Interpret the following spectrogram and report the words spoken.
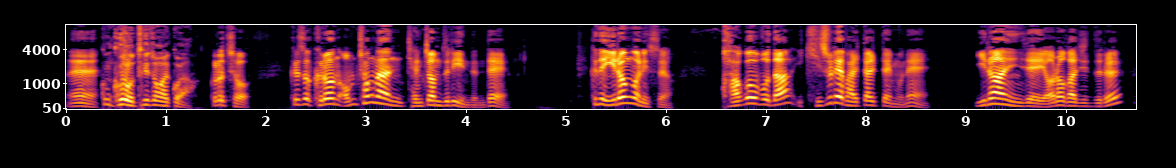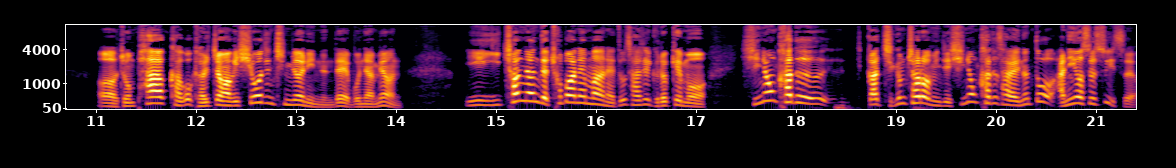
네. 그럼 그걸 어떻게 정할 거야? 그렇죠. 그래서 그런 엄청난 쟁점들이 있는데, 근데 이런 건 있어요. 과거보다 이 기술의 발달 때문에 이러한 이제 여러 가지들을 어, 좀 파악하고 결정하기 쉬워진 측면이 있는데 뭐냐면 이 2000년대 초반에만 해도 사실 그렇게 뭐 신용카드가 지금처럼 이제 신용카드 사회는 또 아니었을 수 있어요.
